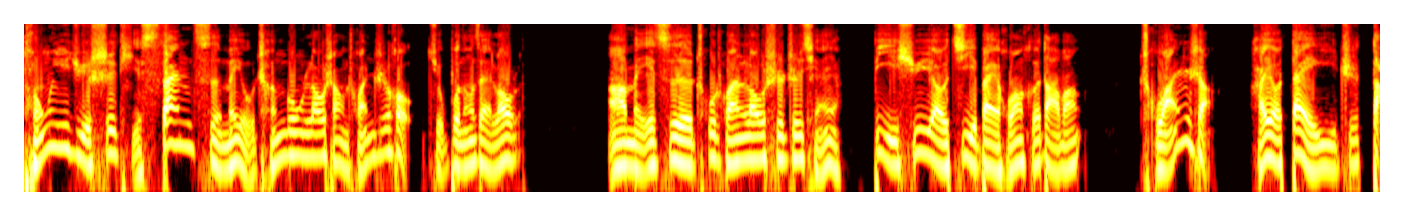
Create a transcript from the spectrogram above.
同一具尸体三次没有成功捞上船之后，就不能再捞了。啊，每次出船捞尸之前呀，必须要祭拜黄河大王，船上还要带一只大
